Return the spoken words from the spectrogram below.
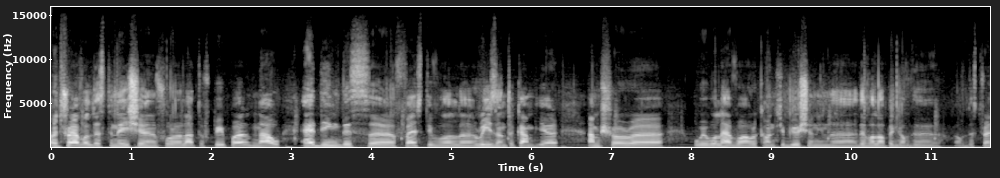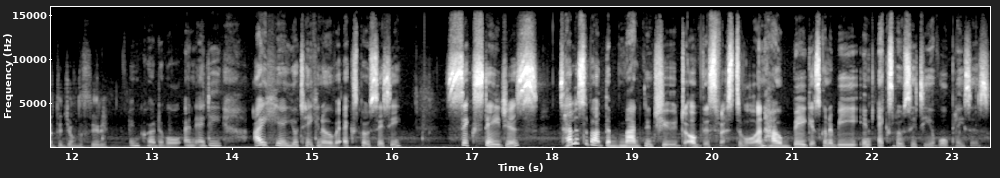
a travel destination for a lot of people. Now adding this uh, festival uh, reason to come here, I'm sure uh, we will have our contribution in the developing of the, of the strategy of the city. Incredible. And Edy, I hear you're taking over Expo City, six stages. Tell us about the magnitude of this festival and how big it's going to be in Expo City of all places.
